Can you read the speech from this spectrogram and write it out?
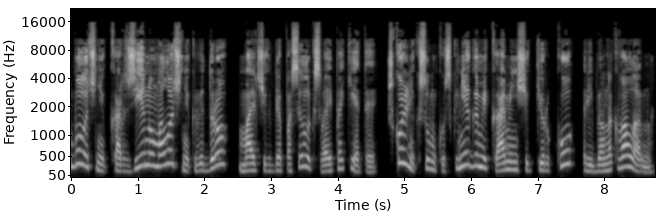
Булочник — корзину, молочник — ведро, мальчик для посылок — свои пакеты, школьник — сумку с книгами, каменщик — кирку, ребенок — валан.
